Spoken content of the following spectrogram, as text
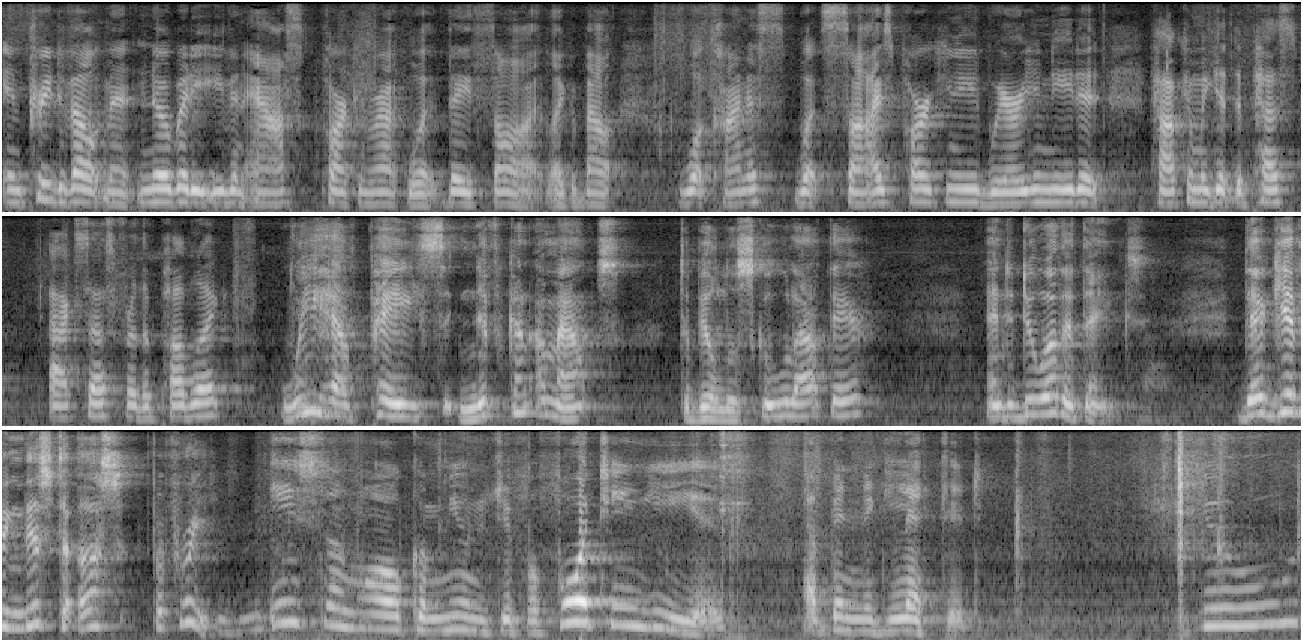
In pre-development, nobody even asked Park and Rec what they thought, like about what kind of, what size park you need, where you need it, how can we get the best access for the public. We have paid significant amounts to build a school out there and to do other things. They're giving this to us for free. Eastland Mall community for 14 years have been neglected. You,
